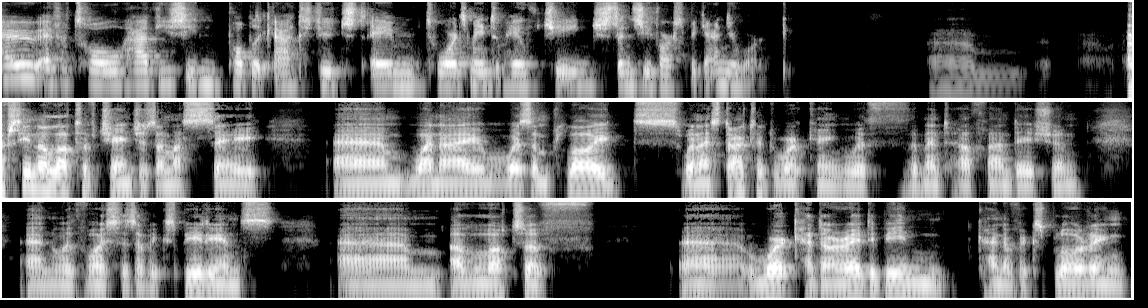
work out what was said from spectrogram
how, if at all, have you seen public attitudes um, towards mental health change since you first began your work? Um, I've seen a lot of changes, I must say. Um, when I was employed, when I started working with the Mental Health Foundation and with Voices of Experience, um, a lot of uh, work had already been kind of exploring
